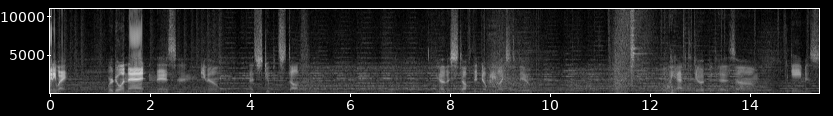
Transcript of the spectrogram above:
Anyway, we're doing that and this and, you know, that stupid stuff. You know, the stuff that nobody likes to do. But we have to do it because um, the game is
